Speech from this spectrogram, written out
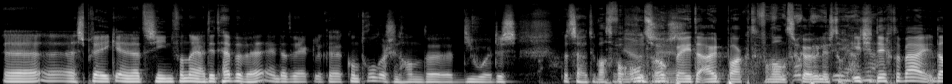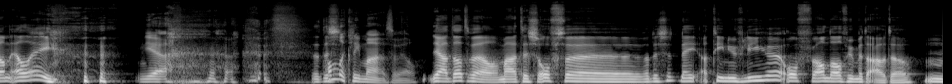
uh, spreken en laten zien van, nou ja, dit hebben we. En daadwerkelijk controllers in handen duwen. Dus dat zou het Wat voor ons ook beter uitpakt. Voor want Keulen is toch ietsje dichterbij dan L.A. Ja, dat is... ander klimaat wel. Ja, dat wel. Maar het is of, uh, wat is het? Nee, tien uur vliegen of anderhalf uur met de auto. Hm.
